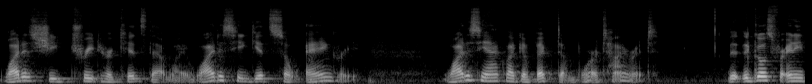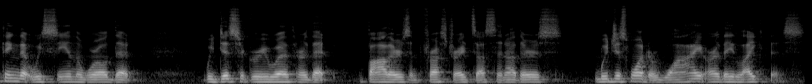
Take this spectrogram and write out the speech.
Why does she treat her kids that way? Why does he get so angry? Why does he act like a victim or a tyrant? It goes for anything that we see in the world that we disagree with or that bothers and frustrates us and others. We just wonder, why are they like this?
